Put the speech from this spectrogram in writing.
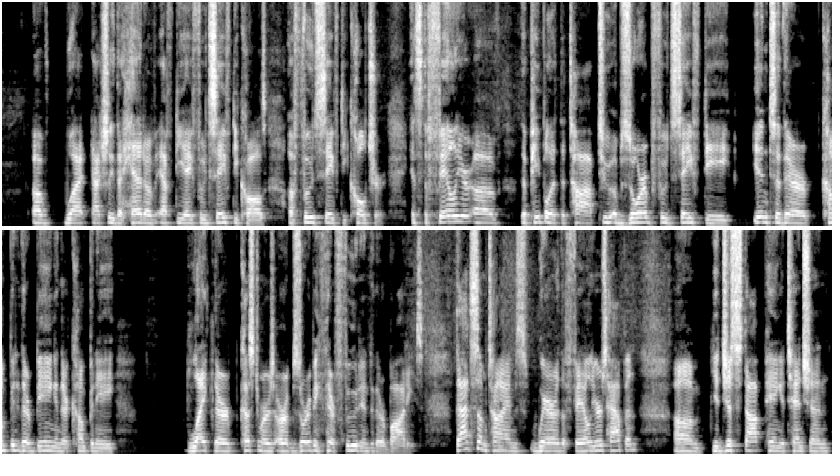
of what actually the head of FDA food safety calls a food safety culture. It's the failure of the people at the top to absorb food safety into their company, their being in their company, like their customers are absorbing their food into their bodies. That's sometimes where the failures happen. Um, you just stop paying attention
